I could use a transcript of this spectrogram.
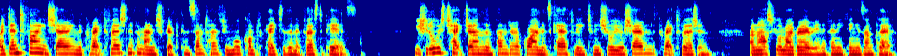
identifying and sharing the correct version of a manuscript can sometimes be more complicated than it first appears. You should always check journal and funder requirements carefully to ensure you're sharing the correct version and ask your librarian if anything is unclear.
